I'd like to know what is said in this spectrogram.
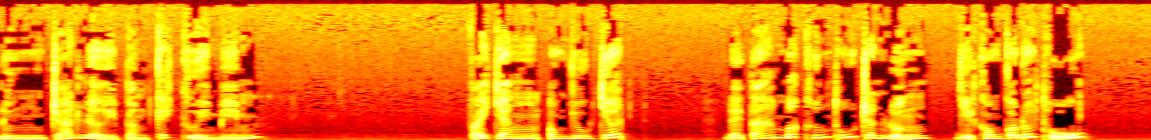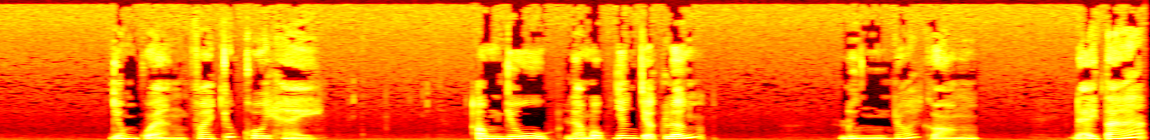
Luân trả lời bằng cách cười mỉm. Phải chăng ông Du chết? Đại tá mất hứng thú tranh luận vì không có đối thủ. Giống quàng pha chút khôi hài. Ông nhu là một nhân vật lớn. Lương nói gọn. Đại tá,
